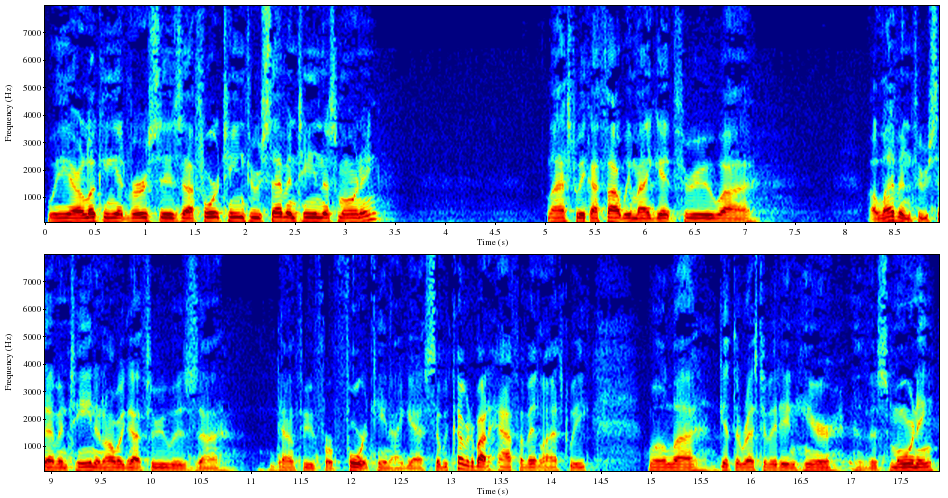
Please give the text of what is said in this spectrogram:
We are looking at verses uh, 14 through 17 this morning. Last week I thought we might get through uh, 11 through 17, and all we got through was uh, down through for 14, I guess. So we covered about half of it last week. We'll uh, get the rest of it in here this morning.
